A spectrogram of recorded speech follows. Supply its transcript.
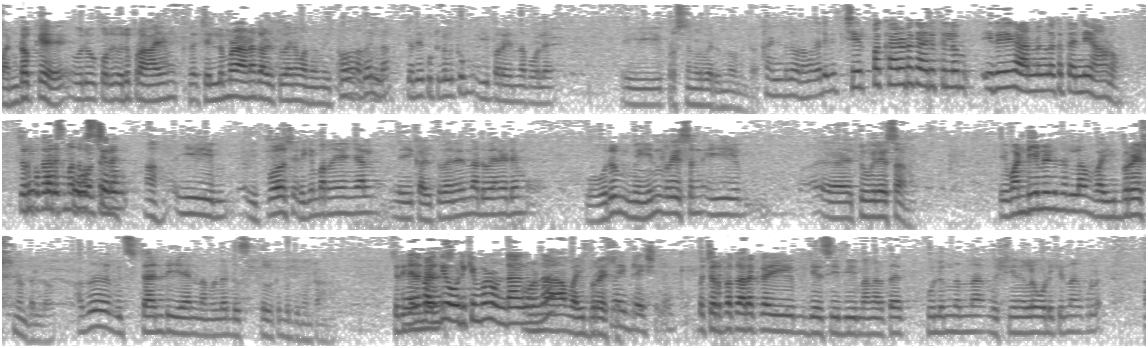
പണ്ടൊക്കെ ഒരു കുറച്ച് ഒരു പ്രായം ചെല്ലുമ്പോഴാണ് കഴുത്തുവേദന വന്നത്. ഇപ്പോൾ അതല്ല. ചെറിയ കുട്ടികൾക്കും ഈ പറയുന്ന പോലെ ഈ പ്രശ്നങ്ങൾ വരുന്നുണ്ട്. കണ്ടു തുടങ്ങുന്നത് ചെറുപ്പക്കാരുടെ കാര്യത്തിലും ഇതേ കാരണങ്ങളൊക്കെ തന്നെയാണോ? ചെറുപ്പക്കാർക്കും അതുപോലെ തന്നെ. ഈ ഇപ്പോൾ ശരിക്കും പറഞ്ഞു കഴിഞ്ഞാൽ ഈ കഴുത്തുവേദനയും നടുവേദനയുടെയും ഒരു മെയിൻ റീസൺ ഈ ടൂ വീലേഴ്സാണ്. ഈ വണ്ടിയിൽ നിന്നുള്ള വൈബ്രേഷൻ ഉണ്ടല്ലോ. അത് വിത്ത്സ്റ്റാൻഡ് ചെയ്യാൻ നമ്മളുടെ ഡിസ്കുകൾക്ക് ബുദ്ധിമുട്ടാണ്. ശരിക്കും വണ്ടി ഓടിക്കുമ്പോൾ ഉണ്ടാകുന്ന വൈബ്രേഷൻ വൈബ്രേഷൻ ഇപ്പൊ ചെറുപ്പക്കാരൊക്കെ ഈ ജെ സി ബിയും അങ്ങനത്തെ കുലുങ്ങുന്ന മെഷീനുകൾ ഓടിക്കുന്ന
